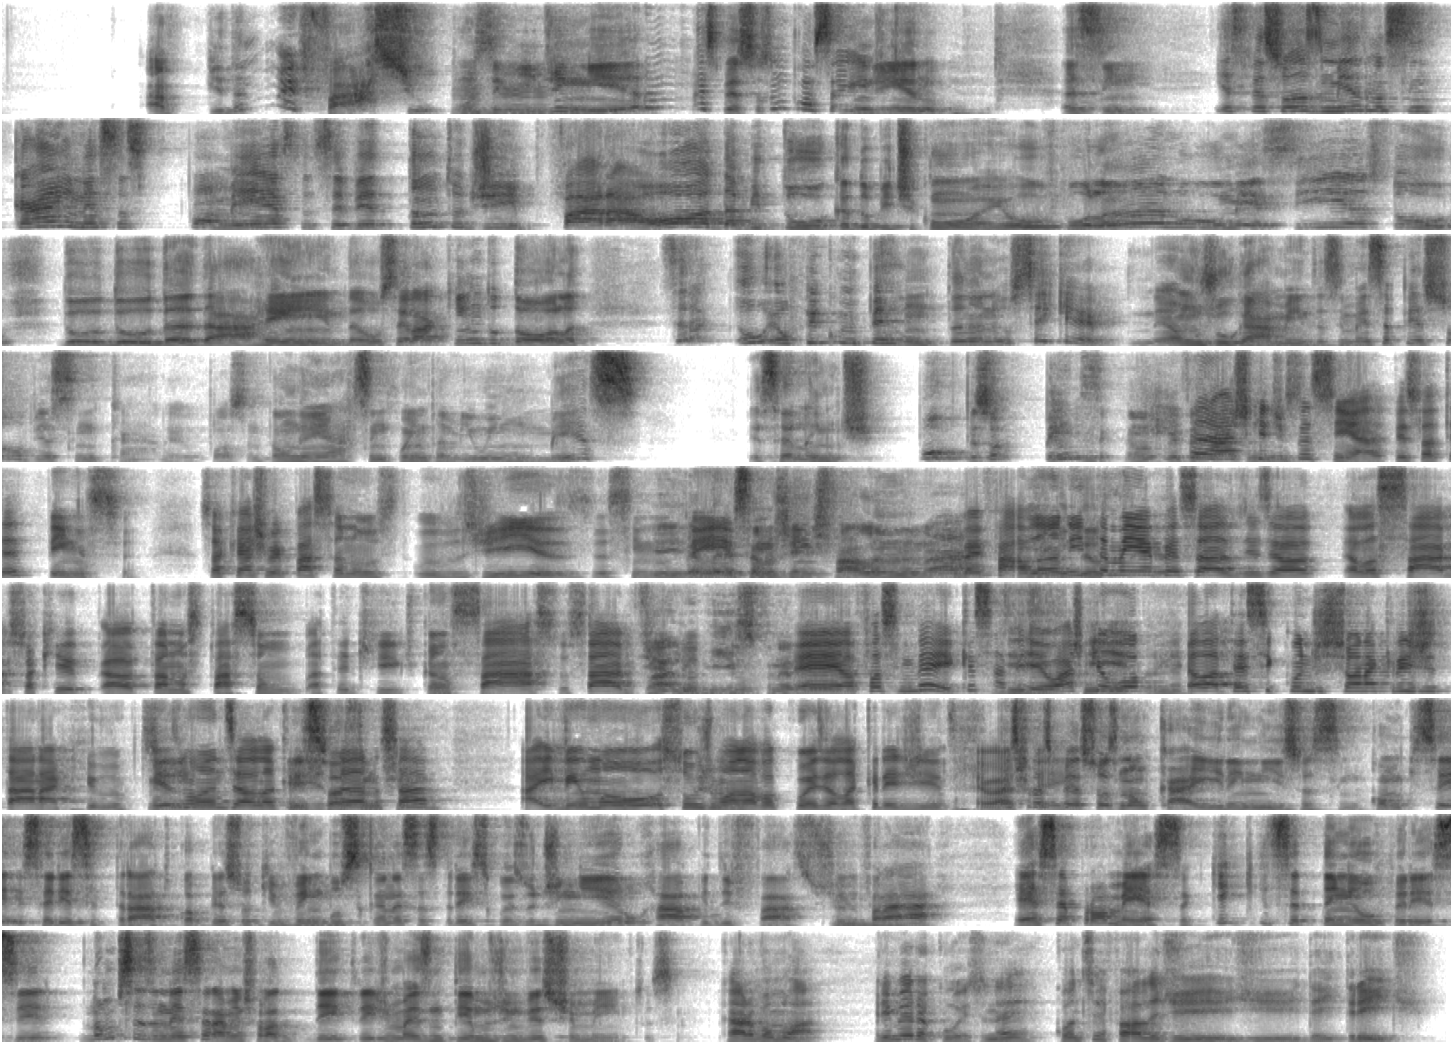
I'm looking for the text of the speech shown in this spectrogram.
A vida não é fácil. Conseguir Uhum. dinheiro, as pessoas não conseguem dinheiro assim. E as pessoas mesmo assim caem nessas promessas. Você vê tanto de faraó da bituca do Bitcoin, ou fulano, o Messias do, do, do- da, da renda, ou sei lá quem do dólar. Será, eu, eu fico me perguntando, eu sei que é, é um julgamento assim, mas se a pessoa ouvir assim, cara, eu posso então ganhar 50 mil em um mês? Excelente. Pô, a pessoa pensa que tem uma coisa Eu acho que, nisso. tipo assim, a pessoa até pensa. Só que acho que vai passando os, os dias, assim, E vai aparecendo gente falando. ah, Vai falando, e Deus, também a é- pessoa, às vezes, ela, ela sabe, só que ela tá numa situação até de cansaço, sabe? De- Vale o do- risco, né? É, ela fala assim, véi, quer saber? Eu acho que eu vou. Né? Ela até se condiciona a acreditar naquilo. Sim. Mesmo antes ela não acreditando, sabe? Aí vem uma, surge uma nova coisa, ela acredita. Eu Mas acho para as é isso. pessoas não caírem nisso, assim, como que se- seria esse trato com a pessoa que vem buscando essas três coisas? O dinheiro rápido e fácil. Chega Uhum. e fala, ah, essa é a promessa. O que, que você tem a oferecer? Não precisa necessariamente falar de day trade, mas em termos de investimento. Assim. Cara, vamos lá. Primeira coisa, né? Quando você fala de, de day trade,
